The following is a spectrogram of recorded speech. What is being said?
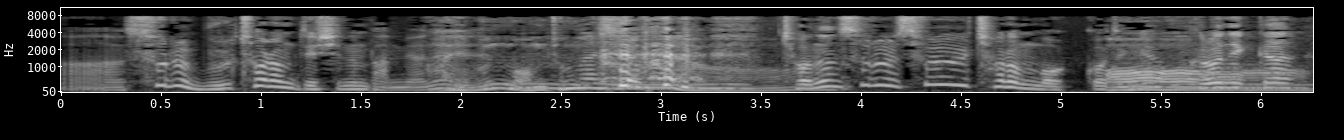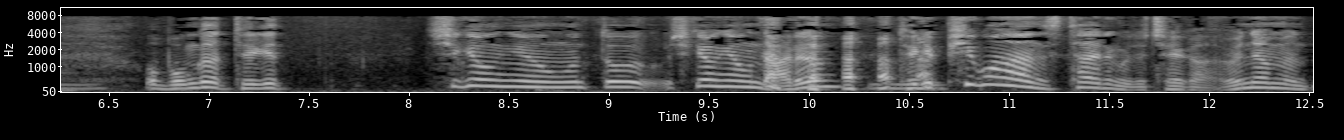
어, 술을 물처럼 드시는 반면에, 아, 이분 뭐 엄청나시잖아요. 저는 술을 술처럼 먹거든요. 어. 그러니까, 어, 뭔가 되게, 시경이 형은 또, 시경이 형 나름 되게 피곤한 스타일인 거죠, 제가. 왜냐면,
